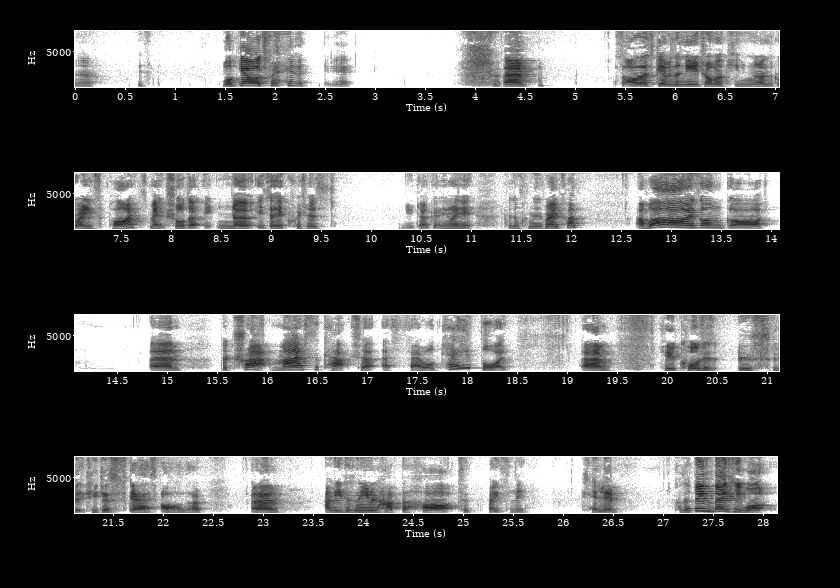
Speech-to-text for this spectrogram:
yeah. It's, we'll it. Um, so given the new job of keeping an eye on the grain supply to make sure that no is any critters. You don't get anywhere near doesn't come in the grain supply. And while is on guard, um, the trap managed to capture a feral cave boy, um, who causes, who literally just scares Arlo, um, and he doesn't even have the heart to basically kill him. Because I think basically what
